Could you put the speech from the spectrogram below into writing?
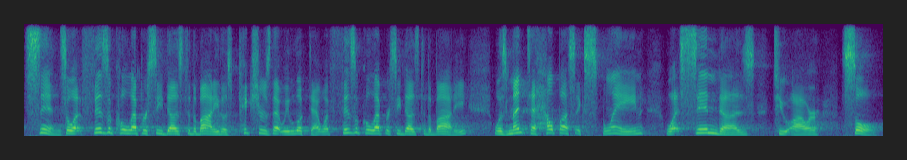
sin. So, what physical leprosy does to the body, those pictures that we looked at, what physical leprosy does to the body, was meant to help us explain what sin does to our soul.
